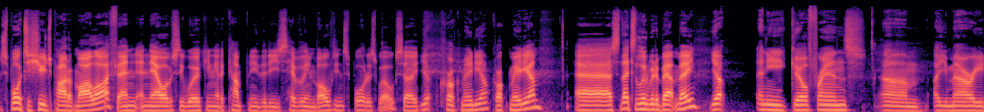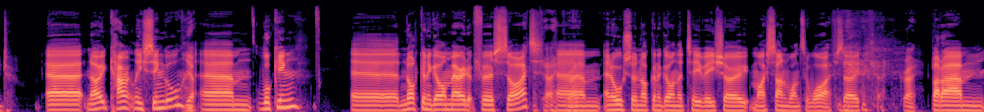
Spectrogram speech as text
sport's is a huge part of my life, and, and now obviously working at a company that is heavily involved in sport as well. So, Yep, Croc Media. Croc Media. Uh, so that's a little bit about me. Yep. Any girlfriends? Um, are you married? Uh, no, currently single. Yep. Um, looking. Uh, not going to go on Married at First Sight. Okay, um, and also not going to go on the TV show My Son Wants a Wife. So, okay, great. but um,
